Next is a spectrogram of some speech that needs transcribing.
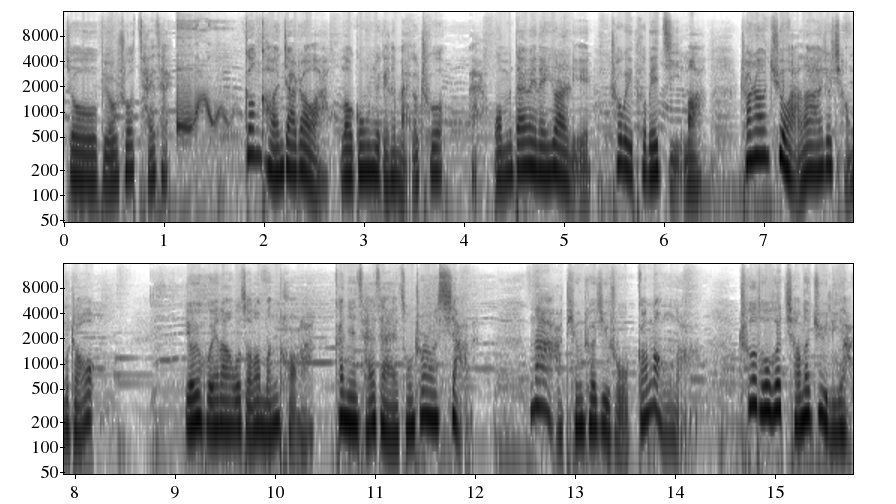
就比如说彩彩。刚考完驾照啊，老公就给她买个车。哎，我们单位那院里车位特别挤嘛，常常去晚了就抢不着。有一回呢，我走到门口啊，看见彩彩从车上下来，那停车技术杠杠的，车头和墙的距离啊，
